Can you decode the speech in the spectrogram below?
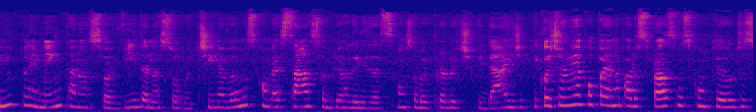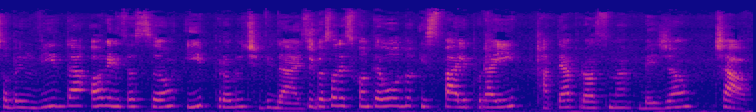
implementa na sua vida, na sua rotina. Vamos conversar sobre organização, sobre produtividade e continue acompanhando para os próximos conteúdos sobre vida, organização e produtividade. Se gostou desse conteúdo, espalhe por aí. Até a próxima. Beijão. Tchau.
